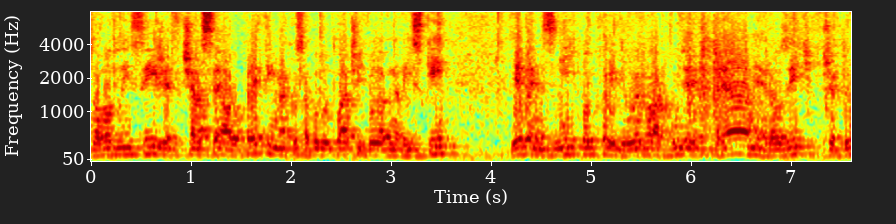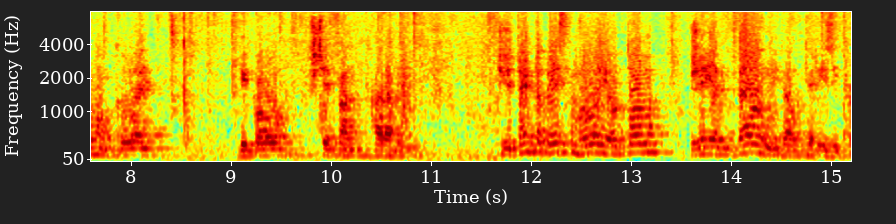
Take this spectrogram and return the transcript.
Dohodli si, že v čase alebo predtým, ako sa budú tlačiť volebné lístky, jeden z nich podporí druhého, ak bude reálne hroziť, že v druhom kole by bol Štefan Harabin. Čiže tento prieskum hovorí o tom, že je veľmi veľké riziko,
